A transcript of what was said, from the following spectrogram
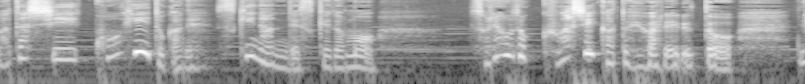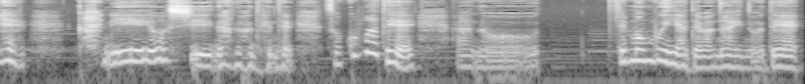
私コーヒーとかね好きなんですけどもそれほど詳しいかと言われるとね管理栄養士なのでねそこまであの専門分野ではないので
